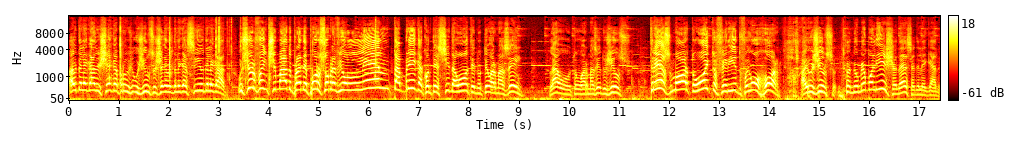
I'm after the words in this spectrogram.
Aí o delegado chega pro. O Gilson chega na delegacia e o delegado. O senhor foi intimado para depor sobre a violenta briga acontecida ontem no teu armazém. Lá, o teu armazém do Gilson. Três mortos, oito feridos, foi um horror. Aí o Gilson, no, no meu boliche, né, seu delegado?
